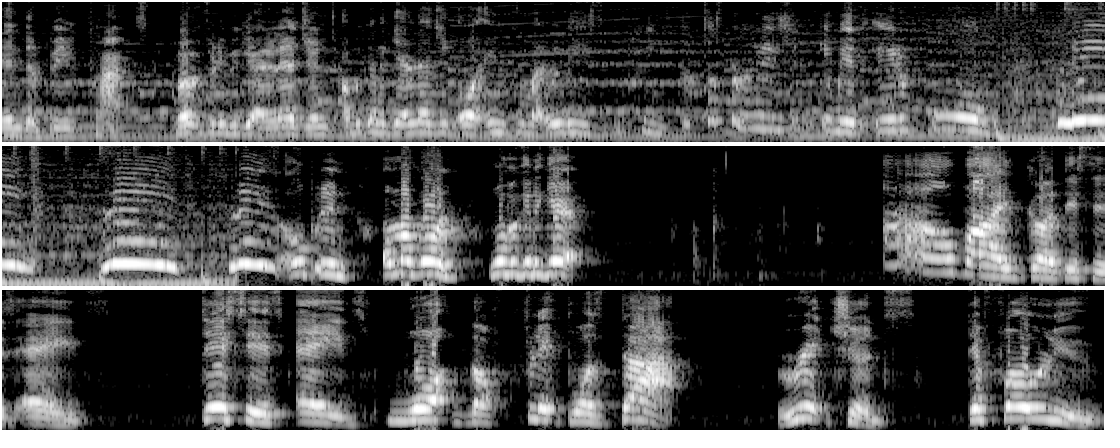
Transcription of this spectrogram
in the big packs. Hopefully we get a legend. Are we gonna get a legend or inform at least? Please, just a legend. Give me an inform, please. Please, please open. Oh my god, what are we gonna get? Oh my god, this is AIDS. This is AIDS. What the flip was that? Richards, Defoe.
